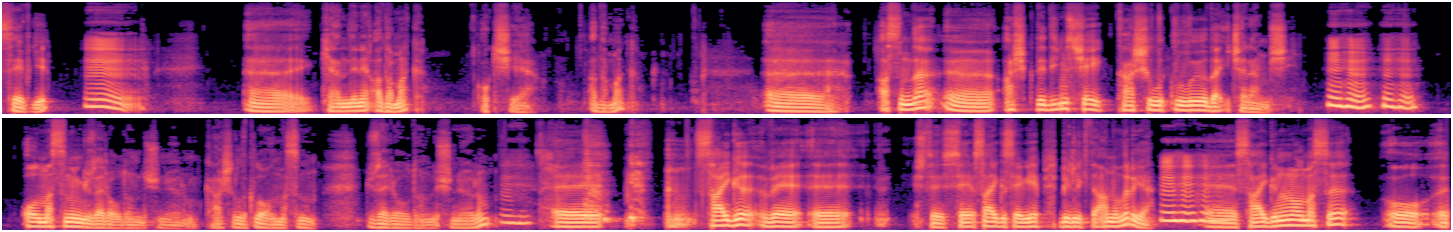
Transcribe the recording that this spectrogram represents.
sevgi Hmm. ee, kendini adamak o kişiye adamak Ee, aslında e, aşk dediğimiz şey karşılıklılığı da içeren bir şey Hı hı hı hı. olmasının güzel olduğunu düşünüyorum. Karşılıklı olmasının güzel olduğunu düşünüyorum. Ee, saygı ve e, işte sev- saygı sevgi hep birlikte anılır ya. Ee, saygının olması o e,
